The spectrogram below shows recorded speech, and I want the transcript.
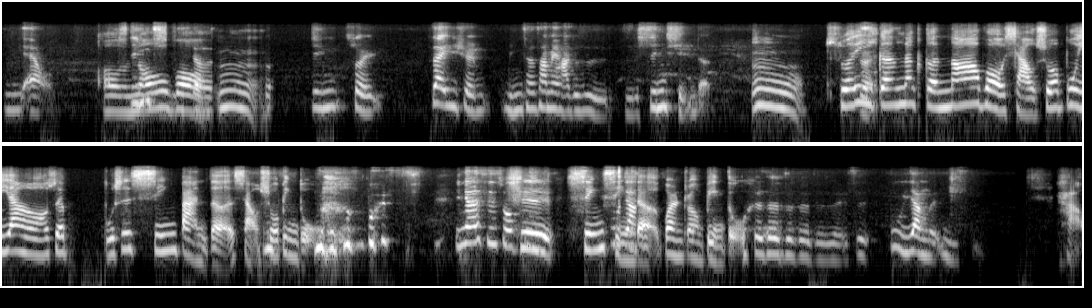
V E L，哦，novel，嗯，新，所以在医学名称上面，它就是指新型的，嗯，所以跟那个 novel 小说不一样哦，所以不是新版的小说病毒，不是，应该是说是新型的冠状病毒，对对对对对对，是不一样的意思。好，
